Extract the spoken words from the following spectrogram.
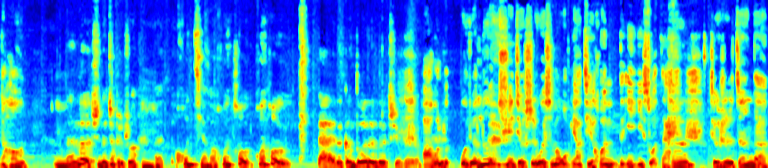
然后嗯那乐趣呢？就比如说，嗯呃，婚前和婚后，婚后带来的更多的乐趣有没有？啊，我乐，我觉得乐趣就是为什么我们要结婚的意义所在，嗯 就是真的，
